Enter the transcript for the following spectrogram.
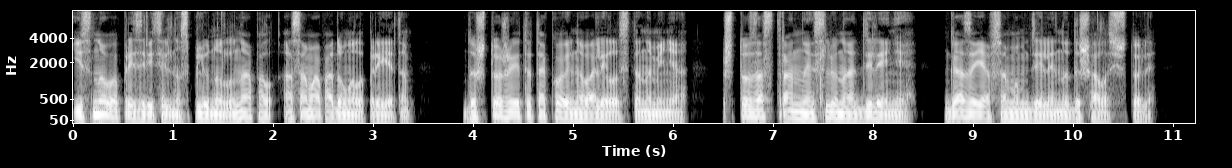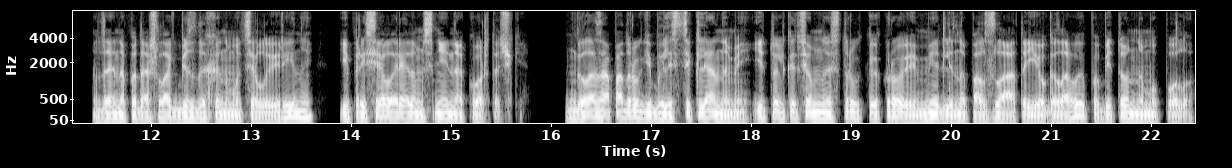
и снова презрительно сплюнула на пол, а сама подумала при этом. «Да что же это такое навалилось-то на меня?» Что за странное слюноотделение? Газа я в самом деле надышалась, что ли? Дайна подошла к бездыханному телу Ирины и присела рядом с ней на корточки. Глаза подруги были стеклянными, и только темная струйка крови медленно ползла от ее головы по бетонному полу.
